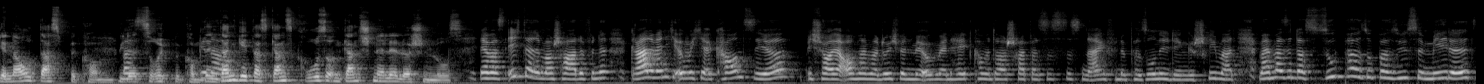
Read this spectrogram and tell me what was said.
genau das bekommen, wieder was, zurückbekommen. Genau. Denn dann geht das ganz große und ganz schnelle Löschen los. Ja, was ich dann immer schade finde, gerade wenn ich irgendwelche Accounts sehe, ich schaue ja auch manchmal durch, wenn mir irgendwer einen Hate-Kommentar schreibt, was ist das denn eigentlich für eine Person, die den geschrieben hat. Manchmal sind das super, super süße Mädels,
